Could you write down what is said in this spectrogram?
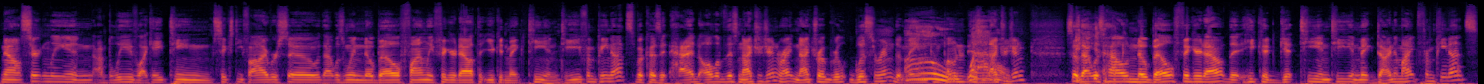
Now, certainly in, I believe, like 1865 or so, that was when Nobel finally figured out that you could make TNT from peanuts because it had all of this nitrogen, right? Nitroglycerin, the main Oh, component wow. is nitrogen. So that was how Nobel figured out that he could get TNT and make dynamite from peanuts.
